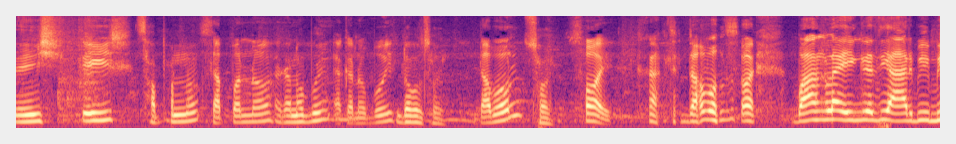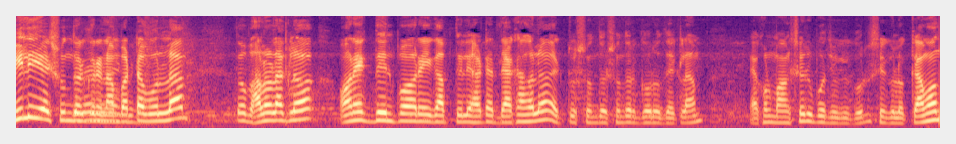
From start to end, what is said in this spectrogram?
তেইশ তেইশ ছাপ্পান্ন ছাপ্পান্ন একানব্বই একানব্বই ডবল ছয়। ডাবল ছয়। ছয়। আচ্ছা ডাবল ছয়। বাংলা ইংরেজি আরবি মিলিয়ে সুন্দর করে নাম্বারটা বললাম। তো ভালো লাগল। অনেক দিন পর এই গাবতলি হাটে দেখা হলো। একটু সুন্দর সুন্দর গরু দেখলাম। এখন মাংসের উপযোগী গরু। সেগুলো কেমন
